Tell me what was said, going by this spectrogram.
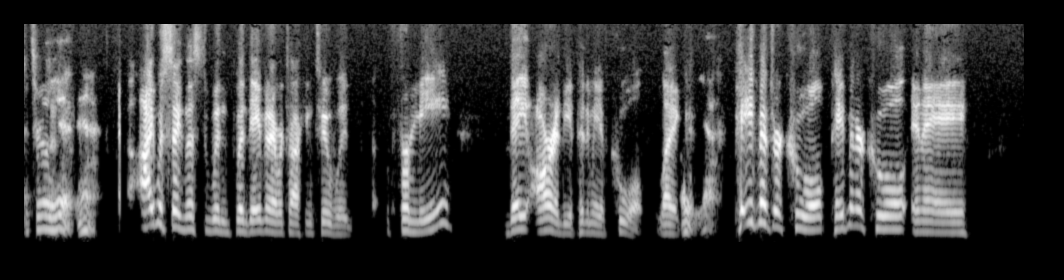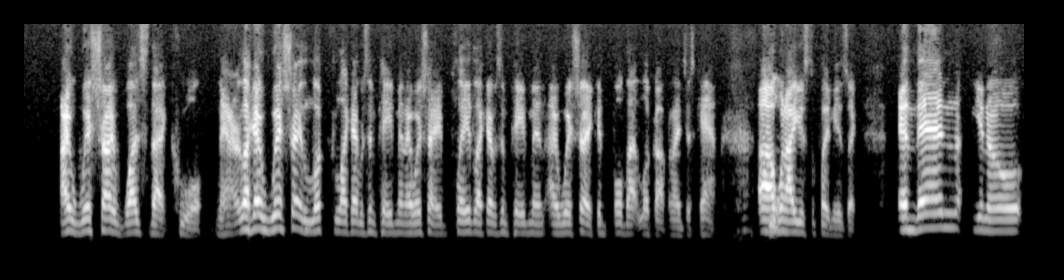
That's really it. Yeah. I was saying this when when Dave and I were talking too. With for me, they are the epitome of cool. Like Oh yeah. pavement are cool. Pavement are cool in a. I wish I was that cool manner. Like I wish I looked like I was in pavement. I wish I played like I was in pavement. I wish I could pull that look off, and I just can't. Uh, Yeah. When I used to play music, and then you know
